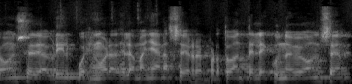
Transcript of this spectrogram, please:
11 de abril, pues en horas de la mañana se reportó ante el ECU 911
